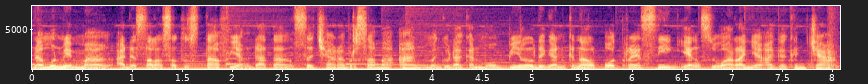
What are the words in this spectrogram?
Namun memang ada salah satu staf yang datang secara bersamaan menggunakan mobil dengan knalpot racing yang suaranya agak kencang.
